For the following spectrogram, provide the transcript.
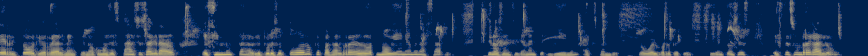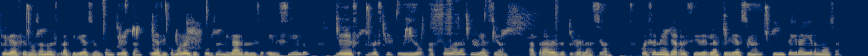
territorio realmente, ¿no? Como ese espacio sagrado es inmutable, por eso todo lo que pasa alrededor no viene a amenazarlo, sino sencillamente viene a expandir. Lo vuelvo a repetir, ¿sí? Entonces, este es un regalo que le hacemos a nuestra afiliación completa y así como lo dice el curso de milagros, dice, el cielo le es restituido a toda la afiliación a través de tu relación, pues en ella reside la afiliación íntegra y hermosa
